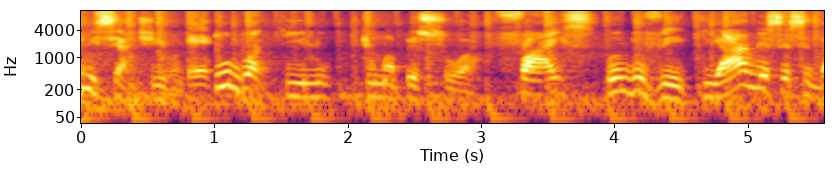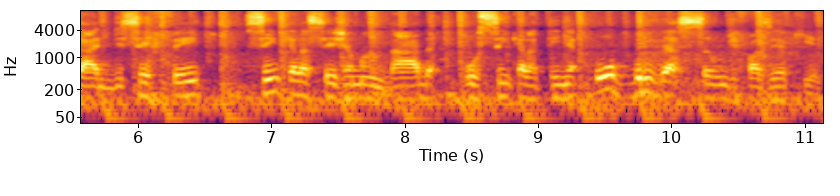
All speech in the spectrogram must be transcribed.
iniciativa é tudo aquilo que uma pessoa faz quando vê que há necessidade de ser feito sem que ela seja mandada ou sem que ela tenha obrigação de fazer aquilo.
